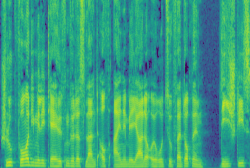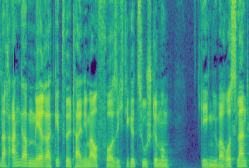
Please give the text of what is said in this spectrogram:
schlug vor, die Militärhilfen für das Land auf eine Milliarde Euro zu verdoppeln. Dies stieß nach Angaben mehrerer Gipfelteilnehmer auf vorsichtige Zustimmung. Gegenüber Russland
